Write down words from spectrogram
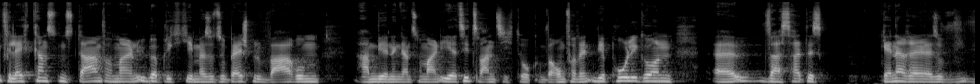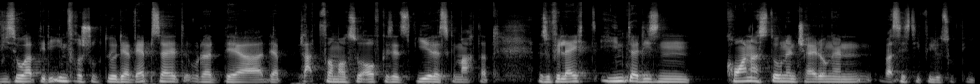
vielleicht kannst du uns da einfach mal einen Überblick geben. Also zum Beispiel, warum haben wir einen ganz normalen ERC20-Token? Warum verwenden wir Polygon? Äh, was hat es generell, also wieso habt ihr die Infrastruktur der Website oder der, der Plattform auch so aufgesetzt, wie ihr das gemacht habt? Also vielleicht hinter diesen Cornerstone-Entscheidungen, was ist die Philosophie?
